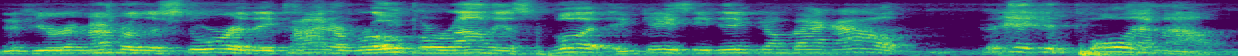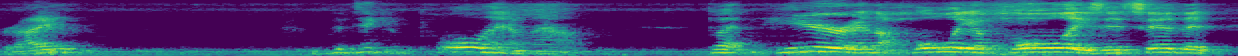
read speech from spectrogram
And if you remember the story, they tied a rope around his foot in case he didn't come back out. But they could pull him out, right? But they could pull him out. But here in the Holy of Holies, it said that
